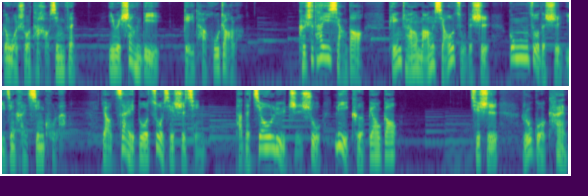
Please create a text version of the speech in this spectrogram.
跟我说，他好兴奋，因为上帝给他呼召了。可是他一想到平常忙小组的事、工作的事已经很辛苦了，要再多做些事情，他的焦虑指数立刻飙高。其实，如果看《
